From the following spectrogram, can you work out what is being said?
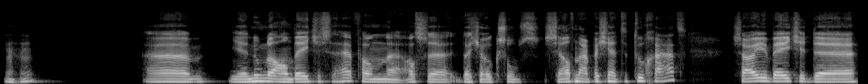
Mm Ehm, je noemde al een beetje hè, van uh, als, uh, dat je ook soms zelf naar patiënten toe gaat. Zou je een beetje de,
